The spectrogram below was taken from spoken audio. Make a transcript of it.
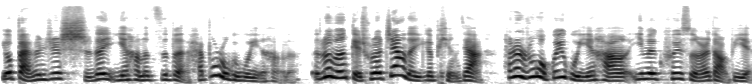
有百分之十的银行的资本还不如硅谷银行呢。论文给出了这样的一个评价，他说，如果硅谷银行因为亏损而倒闭。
